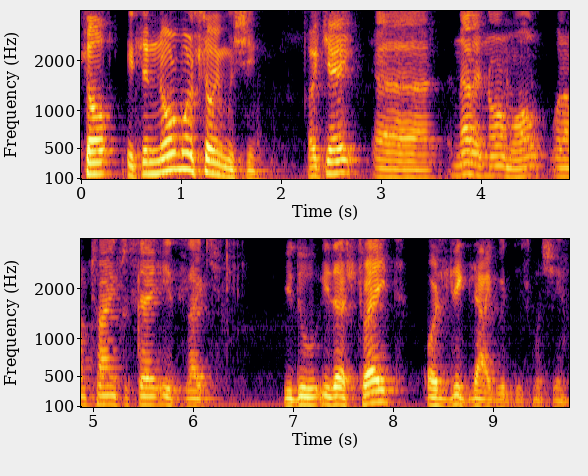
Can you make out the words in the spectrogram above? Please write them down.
So it's a normal sewing machine, okay? Uh, not a normal, what I'm trying to say is like you do either straight or zigzag with this machine.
